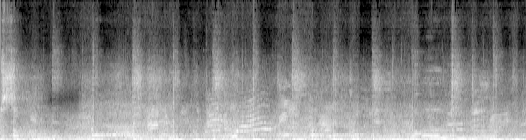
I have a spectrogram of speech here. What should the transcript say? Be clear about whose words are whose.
Speaker 1: I'm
